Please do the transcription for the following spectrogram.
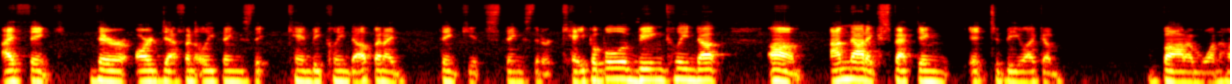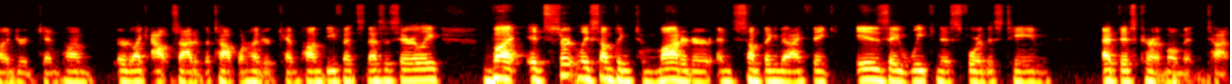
I think there are definitely things that can be cleaned up, and I think it's things that are capable of being cleaned up. Um, I'm not expecting it to be like a bottom 100 KenPom or like outside of the top 100 KenPom defense necessarily, but it's certainly something to monitor and something that I think is a weakness for this team at this current moment in time.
